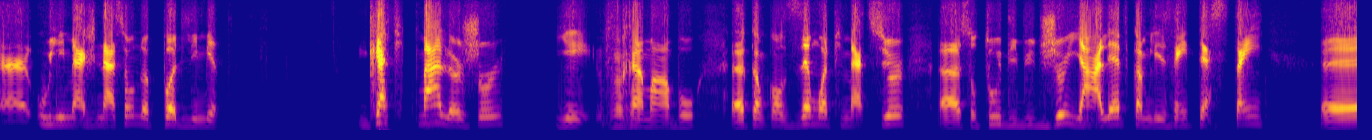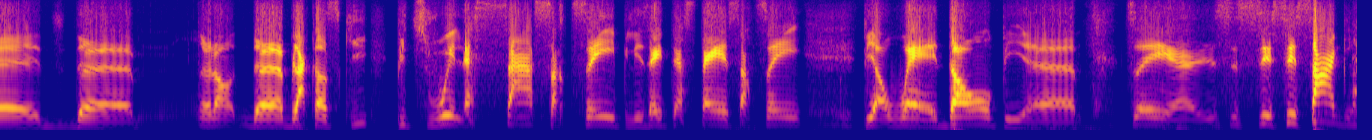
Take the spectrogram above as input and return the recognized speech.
euh, où l'imagination n'a pas de limite. Graphiquement, le jeu, il est vraiment beau. Euh, comme qu'on disait, moi puis Mathieu, euh, surtout au début du jeu, il enlève comme les intestins de, euh, non, de Blakowski, puis tu vois le sang sortir, puis les intestins sortir, puis ah ouais, donc, puis euh, euh, c'est sanglant,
